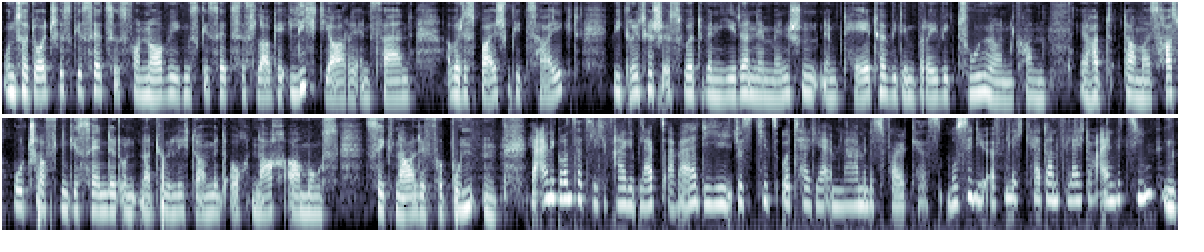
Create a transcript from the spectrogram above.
Unser deutsches Gesetz ist von Norwegens Gesetzeslage Lichtjahre entfernt, aber das Beispiel zeigt, wie kritisch es wird, wenn jeder einem Menschen, einem Täter wie dem Breivik zuhören kann. Er hat damals Hassbotschaften gesendet und natürlich damit auch Nachahmungssignale verbunden. Ja, eine grundsätzliche Frage bleibt aber, die Justiz urteilt ja im Namen des Volkes. Muss sie die Öffentlichkeit Öffentlichkeit dann vielleicht auch einbeziehen? Ein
